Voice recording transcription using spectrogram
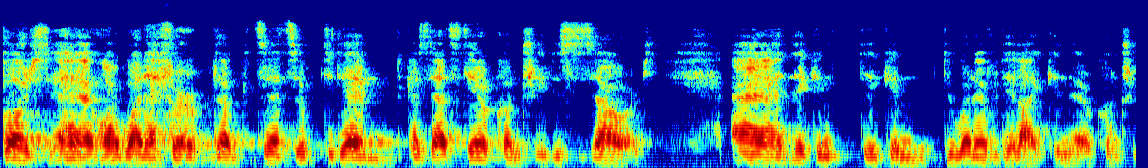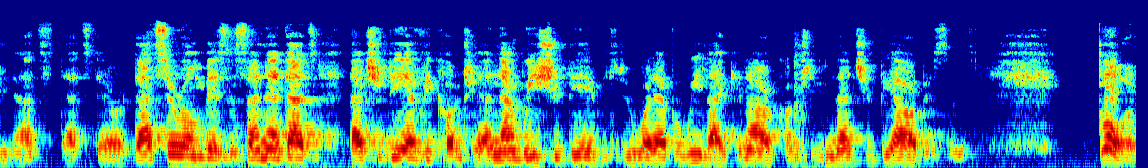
bugs. But, uh, or whatever, that's up to them, because that's their country, this is ours. Uh, they can they can do whatever they like in their country. That's that's their that's their own business, and that that's, that should be every country. And then we should be able to do whatever we like in our country, and that should be our business. But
